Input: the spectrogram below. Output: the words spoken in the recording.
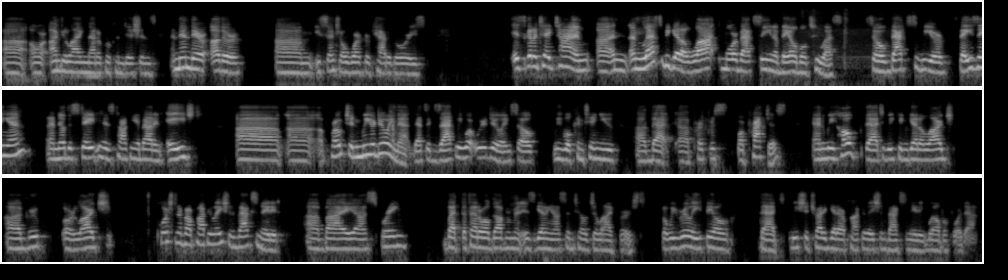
uh, or underlying medical conditions. And then there are other um, essential worker categories. It's going to take time uh, and, unless we get a lot more vaccine available to us. So that's we are phasing in. I know the state is talking about an aged uh, uh, approach, and we are doing that. That's exactly what we're doing. So we will continue uh, that uh, purpose or practice, and we hope that we can get a large uh, group or large portion of our population vaccinated by spring. But the federal government is giving us until July 1st. But we really feel that we should try to get our population vaccinated well before that.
